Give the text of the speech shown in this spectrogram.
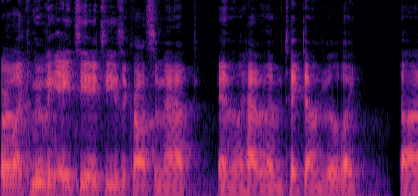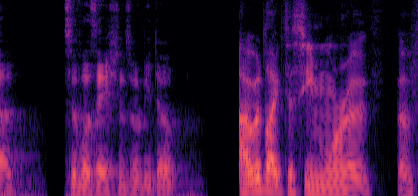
or like moving ATATs across the map and then having them take down like uh, civilizations would be dope. I would like to see more of of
